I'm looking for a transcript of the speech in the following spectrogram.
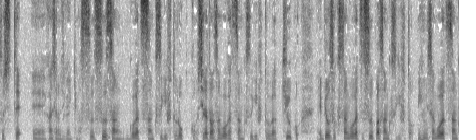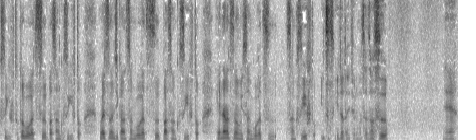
そして、えー感謝の時間いきます。スーさん5月サンクスギフト6個、白玉さん5月サンクスギフトが9個、えー、秒速さん5月スーパーサンクスギフト、みふみさん5月サンクスギフトと5月スーパーサンクスギフト、おやつの時間さん5月スーパーサンクスギフト、えー、七つのみさん5月サンクスギフト5ついただいております。ありがとうございます。ね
